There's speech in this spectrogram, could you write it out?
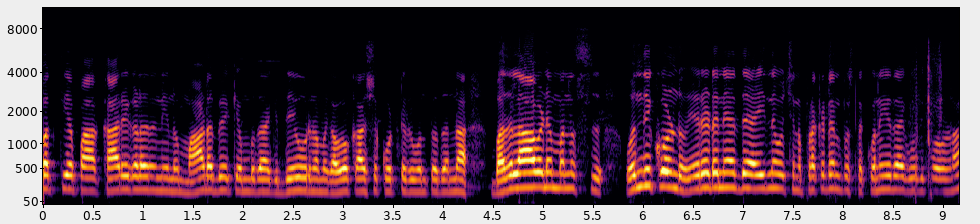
ಭಕ್ತಿಯ ಪಾ, ಕಾರ್ಯಗಳನ್ನು ನೀನು ಮಾಡಬೇಕೆಂಬುದಾಗಿ ದೇವರು ನಮಗೆ ಅವಕಾಶ ಕೊಟ್ಟಿರುವಂಥದ್ದನ್ನು ಬದಲಾವಣೆ ಮನಸ್ಸು ಹೊಂದಿಕೊಂಡು ಎರಡನೇ ಅಧ್ಯಾಯ ಐದನೇ ವಚನ ಪ್ರಕಟಣೆ ಪುಸ್ತಕ ಕೊನೆಯದಾಗಿ ಓದಿಕೊಳ್ಳೋಣ.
